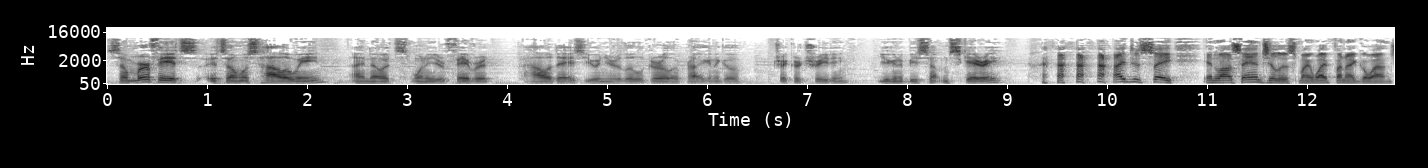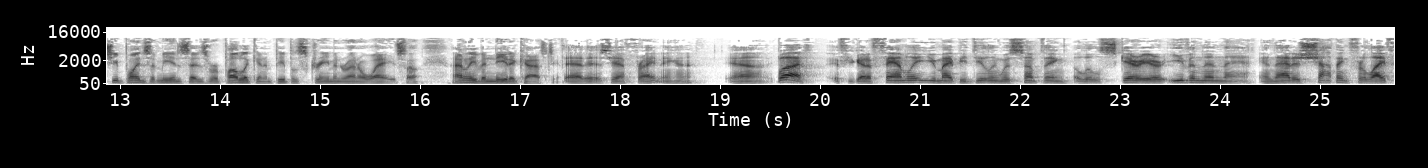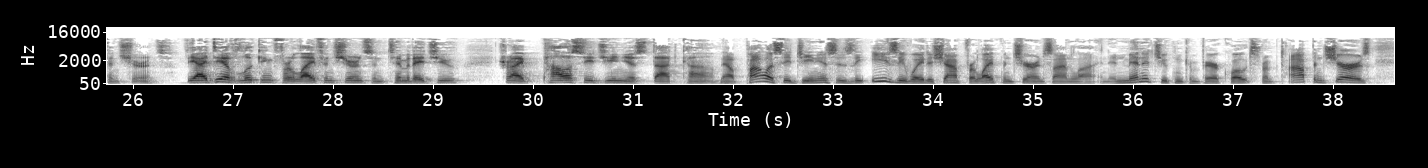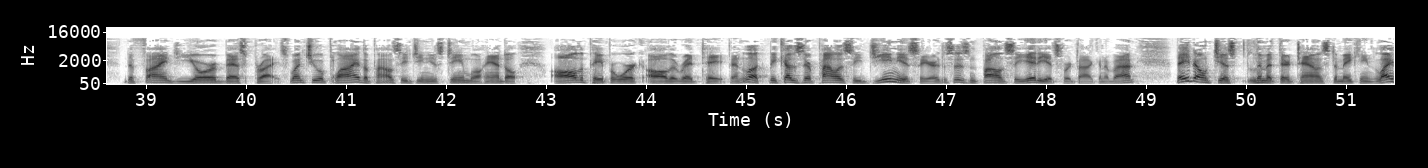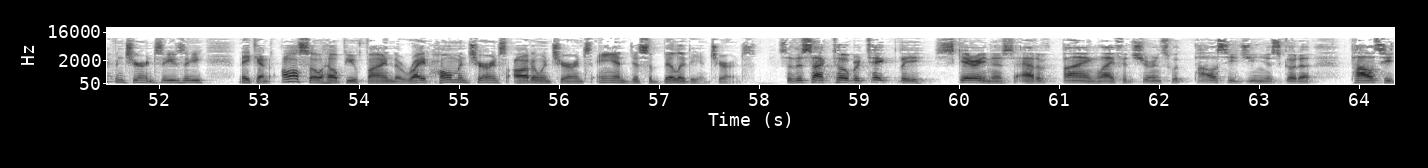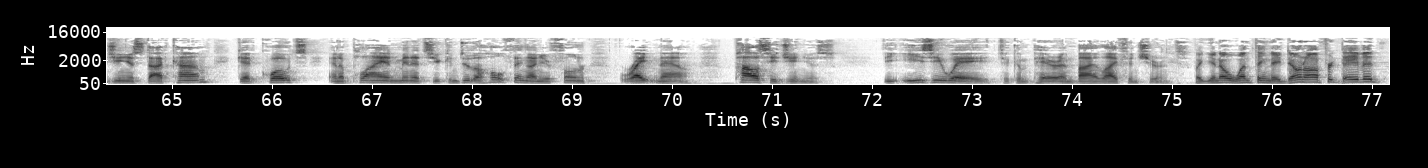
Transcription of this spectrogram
So Murphy, it's it's almost Halloween. I know it's one of your favorite holidays. You and your little girl are probably going to go trick or treating. You're going to be something scary. I just say in Los Angeles, my wife and I go out and she points at me and says Republican and people scream and run away. So I don't even need a costume. That is, yeah, frightening, huh? Yeah. But if you got a family, you might be dealing with something a little scarier even than that. And that is shopping for life insurance. The idea of looking for life insurance intimidates you. Try policygenius.com. Now, Policy Genius is the easy way to shop for life insurance online. In minutes, you can compare quotes from top insurers to find your best price. Once you apply, the Policy Genius team will handle all the paperwork, all the red tape. And look, because they're Policy Genius here, this isn't Policy Idiots we're talking about. They don't just limit their talents to making life insurance easy. They can also help you find the right home insurance, auto insurance, and disability insurance. So this October, take the scariness out of buying life insurance with Policy Genius. Go to policygenius.com, get quotes, and apply in minutes. You can do the whole thing on your phone right now. Policy Genius. the easy way to compare and buy life insurance. But you know, one thing they don't offer, David,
